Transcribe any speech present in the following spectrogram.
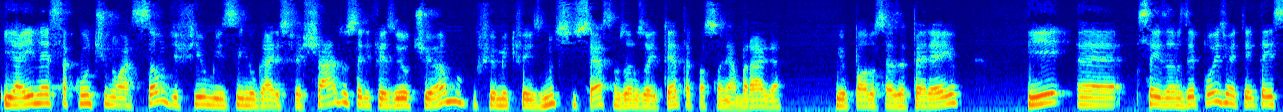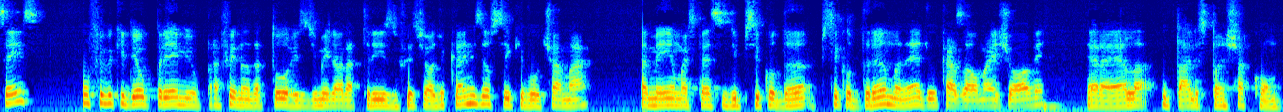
E aí, nessa continuação de filmes em lugares fechados, ele fez o Eu Te Amo, um filme que fez muito sucesso nos anos 80 com a Sônia Braga e o Paulo César Pereio. E é, seis anos depois, em 86, um filme que deu o prêmio para Fernanda Torres de melhor atriz do Festival de Cannes, Eu Sei Que Vou Te Amar. Também é uma espécie de psicodrama, psicodrama né, de um casal mais jovem. Era ela, o Thales Panchacon.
